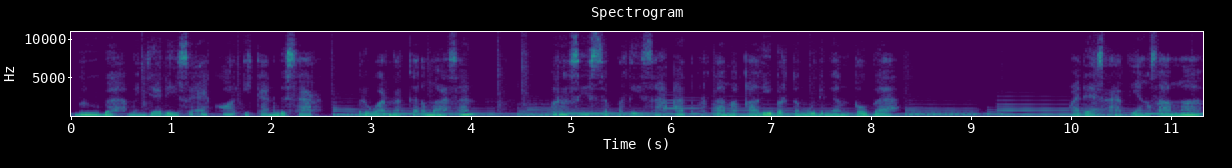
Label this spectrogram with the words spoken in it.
berubah menjadi seekor ikan besar berwarna keemasan, persis seperti saat pertama kali bertemu dengan Toba. pada saat yang sama,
